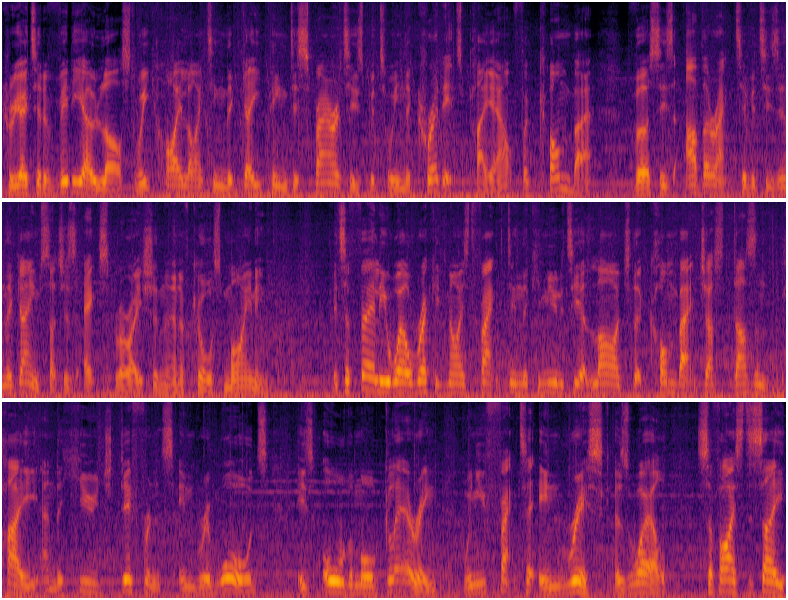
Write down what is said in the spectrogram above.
created a video last week highlighting the gaping disparities between the credits payout for combat versus other activities in the game such as exploration and of course mining. It's a fairly well recognised fact in the community at large that combat just doesn't pay and the huge difference in rewards is all the more glaring when you factor in risk as well Suffice to say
